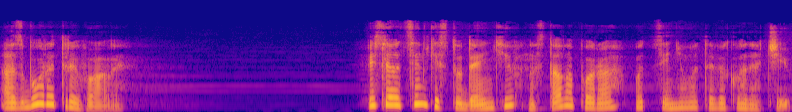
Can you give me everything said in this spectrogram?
А збори тривали. Після оцінки студентів настала пора оцінювати викладачів.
